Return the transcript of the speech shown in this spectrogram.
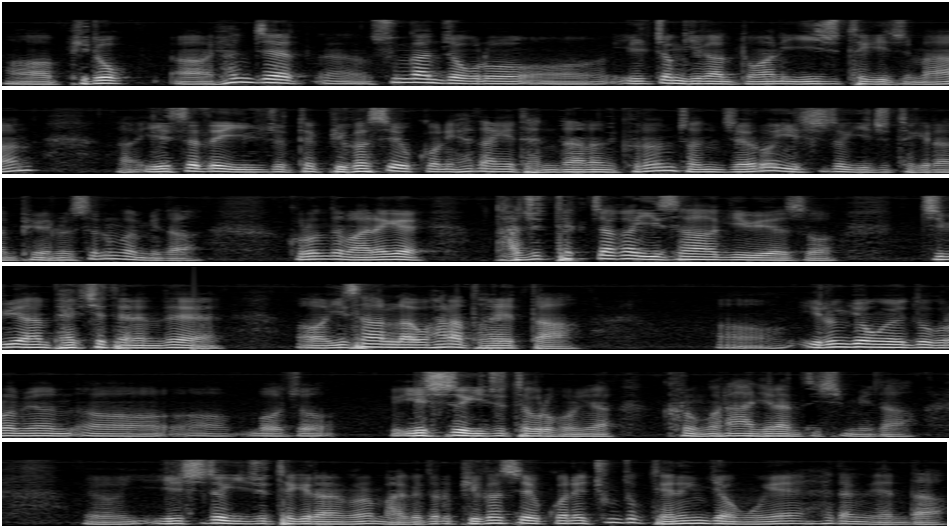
어, 비록 어, 현재 어, 순간적으로 어, 일정 기간 동안 2주택이지만 1세대 1주택 비과세 요건이 해당이 된다는 그런 전제로 일시적 2주택이라는 표현을 쓰는 겁니다. 그런데 만약에 다주택자가 이사하기 위해서 집이 한 100채 되는데 어, 이사하려고 하나 더 했다. 어, 이런 경우에도 그러면 뭐죠 일시적 2주택으로 보느냐 그런 건 아니란 뜻입니다. 어, 일시적 2주택이라는 것은 말 그대로 비과세 요건에 충족되는 경우에 해당된다.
